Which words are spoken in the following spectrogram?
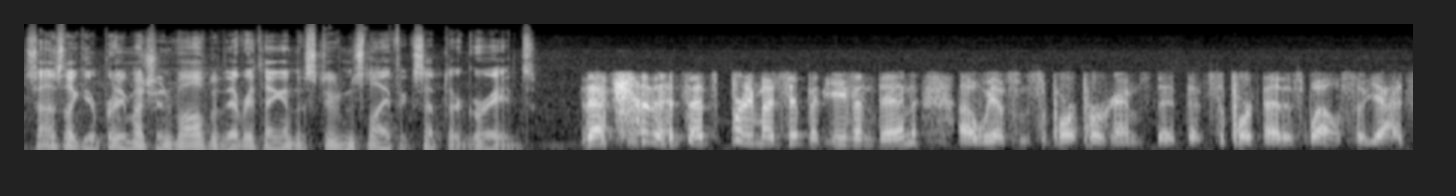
Sounds like you're pretty much involved with everything in the student's life except their grades. That's that's, that's pretty much it. But even then, uh, we have some support programs that, that support that as well. So yeah, it's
